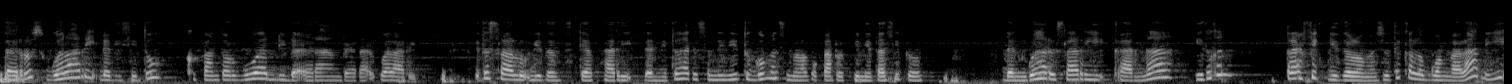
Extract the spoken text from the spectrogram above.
terus gue lari dari situ ke kantor gue di daerah Ampera, gue lari. Itu selalu gitu setiap hari dan itu hari Senin itu gue masih melakukan rutinitas itu. Dan gue harus lari karena itu kan traffic gitu loh maksudnya kalau gue nggak lari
